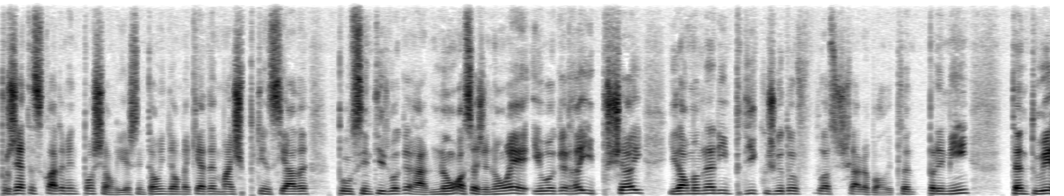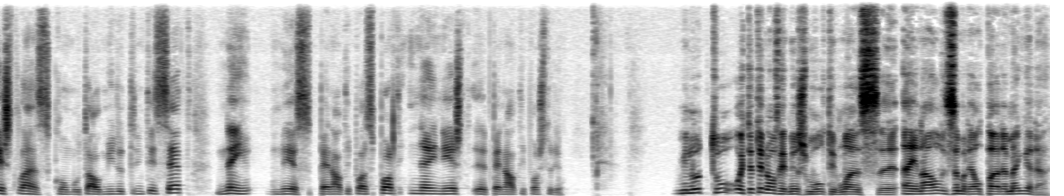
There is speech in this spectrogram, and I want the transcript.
projeta-se claramente para o chão. E este então ainda é uma queda mais potenciada pelo sentido do agarrar. Não, ou seja, não é eu agarrei e puxei e de alguma maneira impedi que o jogador possa chegar a bola. E portanto, para mim, tanto este lance como o tal minuto 37, nem nesse penalti para o Sport, nem neste uh, penalti para o Estoril. Minuto 89 é mesmo o último lance em análise amarelo para Mangará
